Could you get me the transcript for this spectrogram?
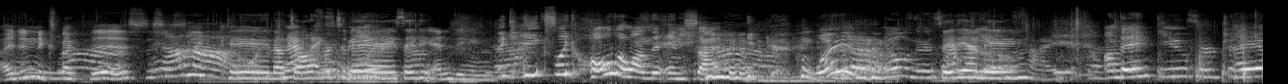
I didn't expect this. This is like Okay, that's all for today. Say the ending. the cake's like hollow on the inside. what? No, Say the ending. On Thank you for today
